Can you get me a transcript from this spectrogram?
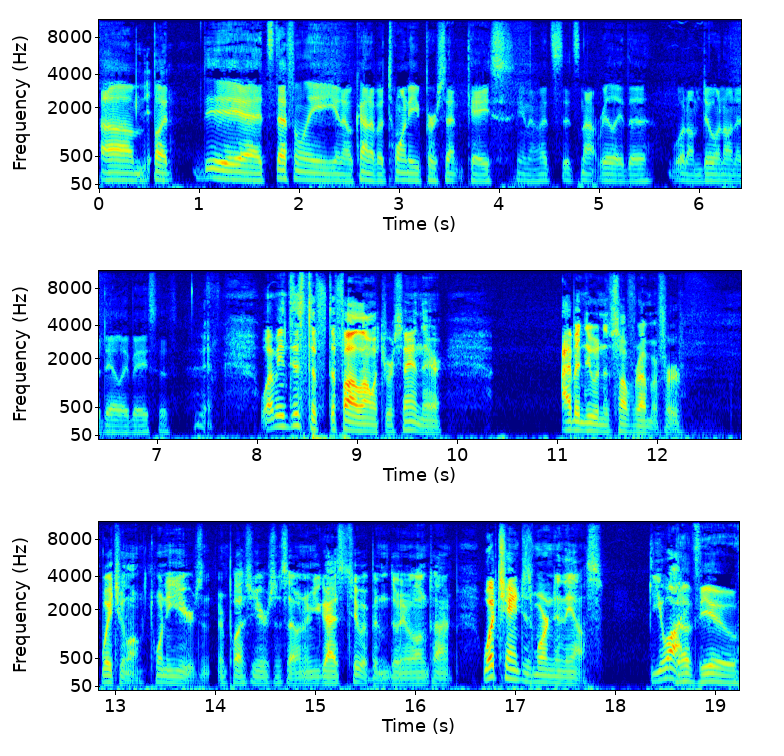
Um, yeah. But yeah, it's definitely you know kind of a twenty percent case. You know, it's it's not really the what I'm doing on a daily basis. Yeah. Well, I mean, just to, to follow on what you were saying there, I've been doing the software development for way too long, twenty years or plus years or so, and you guys too have been doing it a long time. What changes more than anything else? The UI. The view.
